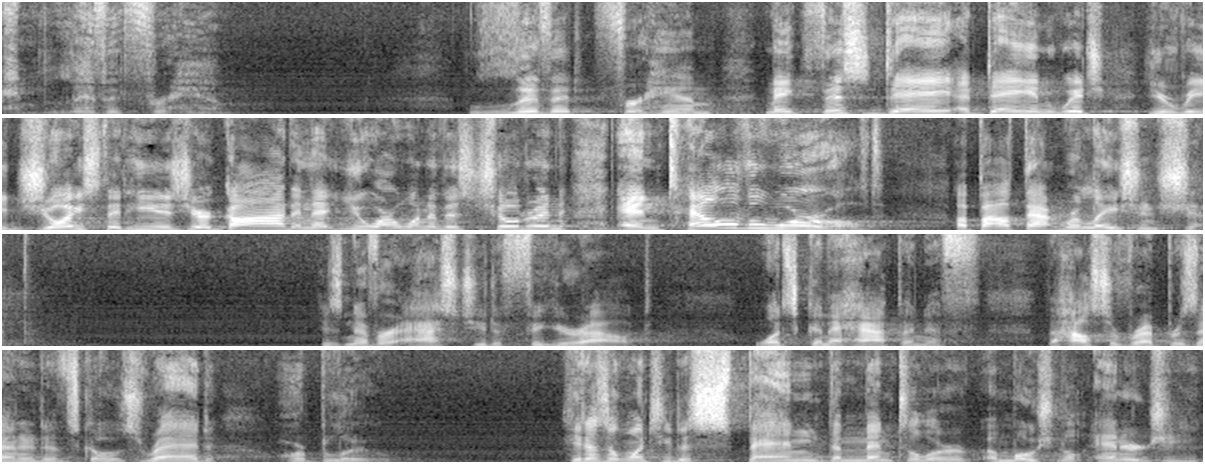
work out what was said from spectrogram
and live it for Him. Live it for Him. Make this day a day in which you rejoice that He is your God and that you are one of His children, and tell the world about that relationship. He's never asked you to figure out what's going to happen if the House of Representatives goes red or blue. He doesn't want you to spend the mental or emotional energy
